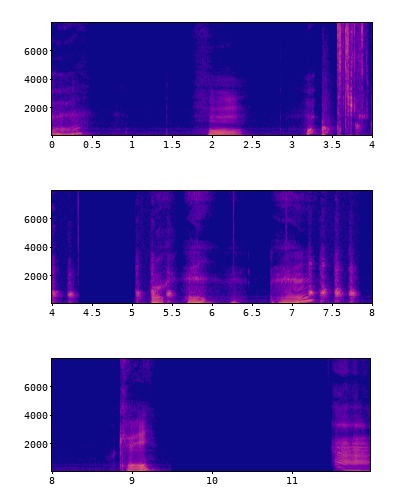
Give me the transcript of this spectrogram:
Uh? Hmm. Okay. Huh? Okay. Hmm.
